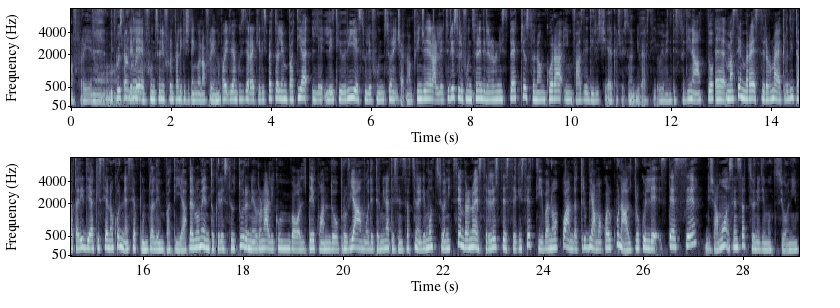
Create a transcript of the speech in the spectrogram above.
a freno. Di queste cioè delle funzioni frontali che ci tengono a freno. Poi dobbiamo considerare che rispetto all'empatia le, le, teorie sulle funzioni, cioè ma più in generale le teorie sulle funzioni dei neuroni specchio sono ancora in fase di ricerca, cioè ci sono diversi ovviamente studi in atto, eh, ma sembra essere ormai accreditata l'idea che siano connessi appunto all'empatia, dal momento che le strutture neuronali coinvolte quando proviamo determinate sensazioni ed emozioni sembrano essere le stesse che si attivano quando attribuiamo a qualcun altro quelle stesse, diciamo, sensazioni ed emozioni.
